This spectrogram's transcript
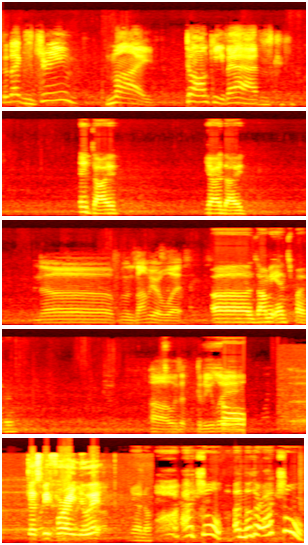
The next dream? My donkey's ass. It died. Yeah, it died. no, from the zombie or what? Uh, zombie and spider. Oh, it was a three-way. So, Just before I knew it, yeah, no. Axel! Another Axel!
